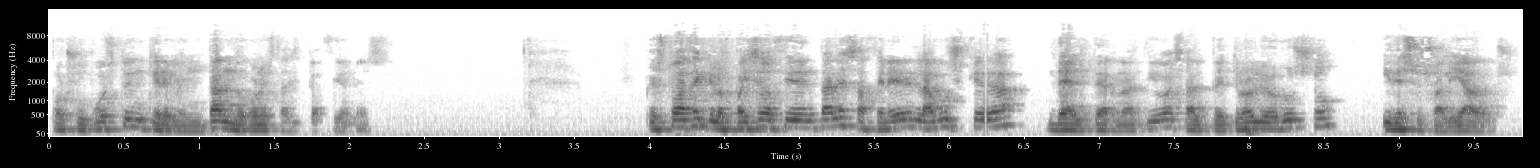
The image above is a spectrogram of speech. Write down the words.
por supuesto, incrementando con estas situaciones. Esto hace que los países occidentales aceleren la búsqueda de alternativas al petróleo ruso y de sus aliados,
